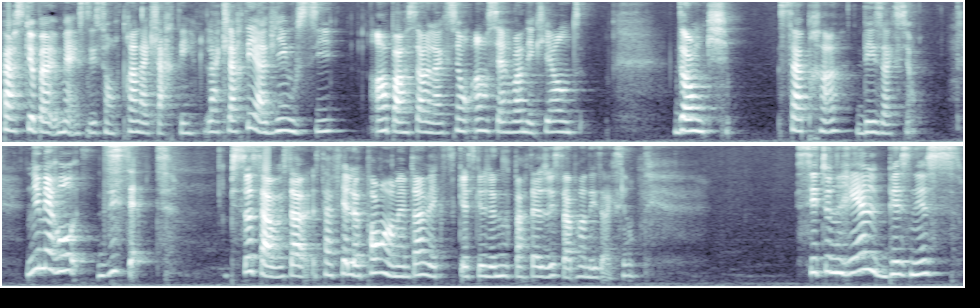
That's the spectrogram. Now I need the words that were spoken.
Parce que, ben, mais si on reprend la clarté, la clarté, elle vient aussi en passant à l'action, en servant des clientes. Donc, ça prend des actions. Numéro 17. Puis ça, ça, ça, fait le pont en même temps avec ce que je viens de vous partager, ça prend des actions. C'est une réelle business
